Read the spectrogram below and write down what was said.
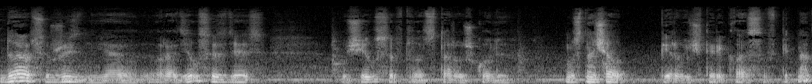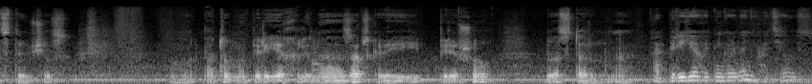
Да, всю жизнь. Я родился здесь, учился в 22-й школе. Ну, сначала первые четыре класса в 15-й учился. Вот. Потом мы переехали на Запское и перешел в 22-ю. Да. А переехать никогда не хотелось?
